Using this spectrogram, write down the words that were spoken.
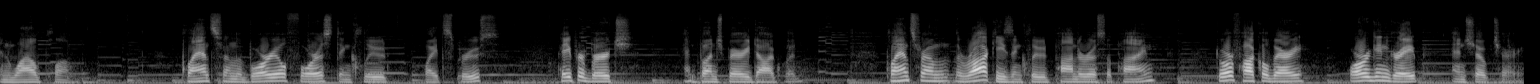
and wild plum. Plants from the boreal forest include white spruce, paper birch, and bunchberry dogwood. Plants from the Rockies include ponderosa pine, dwarf huckleberry, Oregon grape, and chokecherry.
